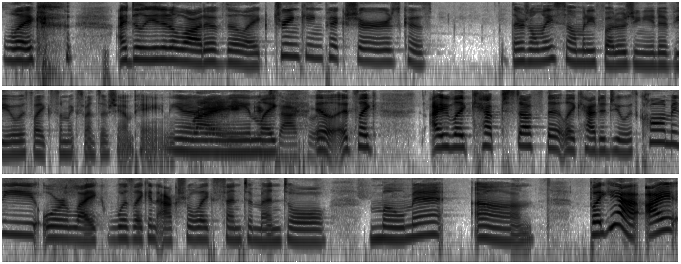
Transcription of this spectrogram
like I deleted a lot of the like drinking pictures because there's only so many photos you need to view with like some expensive champagne. You know what I mean? Like exactly. it, it's like I like kept stuff that like had to do with comedy or like was like an actual like sentimental moment. Um but yeah, I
